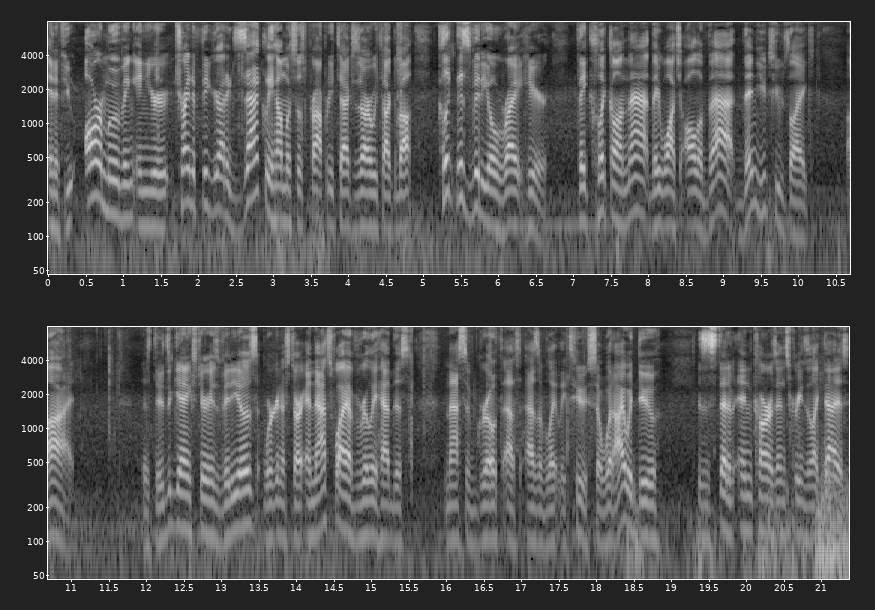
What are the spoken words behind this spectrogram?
And if you are moving and you're trying to figure out exactly how much those property taxes are, we talked about, click this video right here. They click on that, they watch all of that, then YouTube's like, all right, this dude's a gangster. His videos, we're gonna start, and that's why I've really had this massive growth as, as of lately too. So what I would do is instead of end cars, end screens, and like that, is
